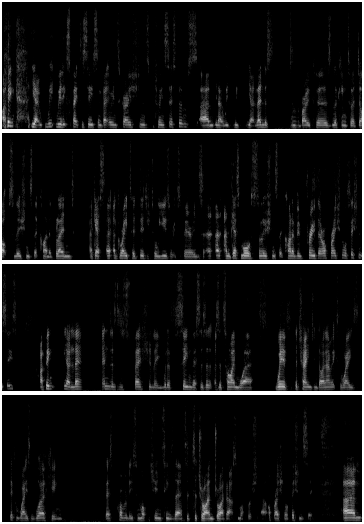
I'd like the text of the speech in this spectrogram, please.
I think, yeah, we, would expect to see some better integrations between systems. Um, you know, we, we yeah, lenders and brokers looking to adopt solutions that kind of blend, I guess, a, a greater digital user experience and, and, I guess more solutions that kind of improve their operational efficiencies. I think, you know, lenders especially would have seen this as a, as a time where, with the change in dynamics, the ways, different ways of working, there's probably some opportunities there to, to try and drive out some operation, operational efficiency. Um,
